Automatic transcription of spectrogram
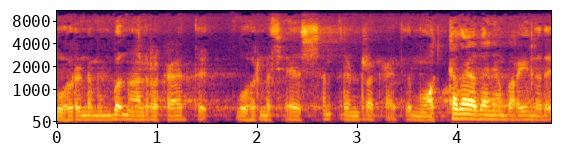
ലുഹറിന്റെ മുമ്പ് നാല് റക്കായത്ത് ലുഹറിന്റെ ശേഷം രണ്ട് മുക്കത മുക്കതായതാണ് ഞാൻ പറയുന്നത്.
